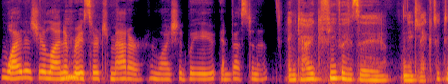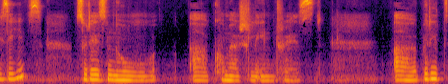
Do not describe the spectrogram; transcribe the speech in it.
Why does your line of research matter and why should we invest in it? Enteric fever is a neglected disease, so there's no uh, commercial interest. Uh, but it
